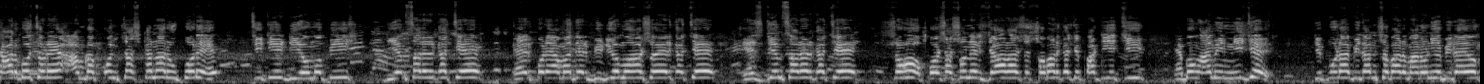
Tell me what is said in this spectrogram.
চার বছরে আমরা পঞ্চাশখানার উপরে চিঠি ডিএম অফিস ডিএম স্যারের কাছে এরপরে আমাদের বিডিও মহাশয়ের কাছে এসডিএম স্যারের কাছে সহ প্রশাসনের যারা আছে সবার কাছে পাঠিয়েছি এবং আমি নিজে ত্রিপুরা বিধানসভার মাননীয় বিধায়ক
